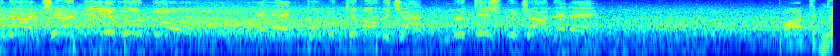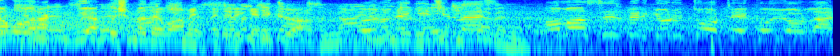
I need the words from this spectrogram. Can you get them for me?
Önü açık, iyi vurdu. Evet, topu kim alacak? Müthiş mücadele. Artık tam olarak bu match devam etmeleri gerekiyor. Önüne geçilmez, 70,987. amansız bir görüntü ortaya koyuyorlar.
